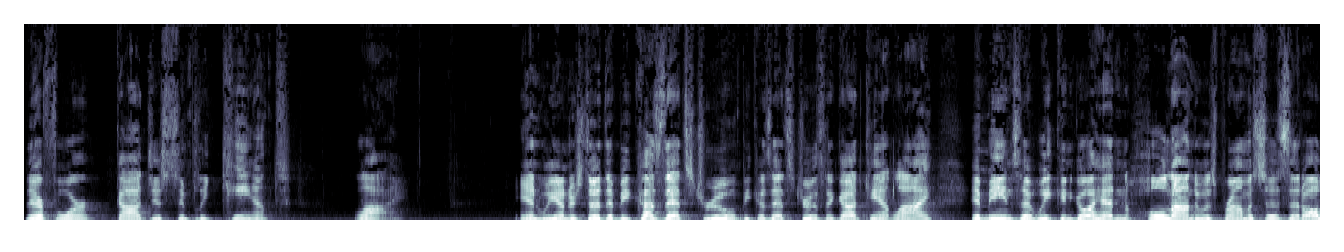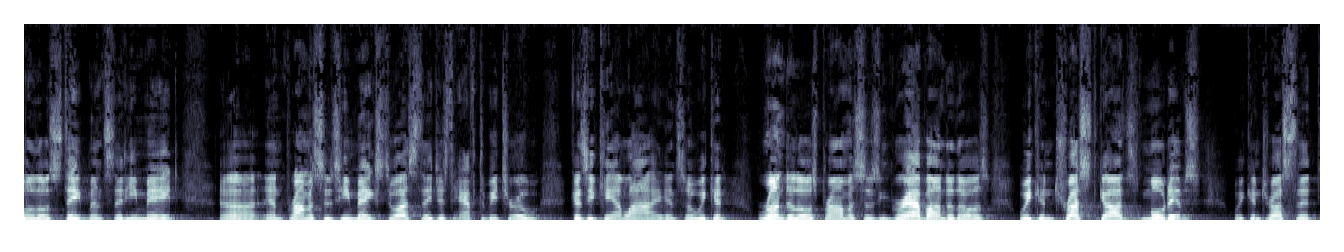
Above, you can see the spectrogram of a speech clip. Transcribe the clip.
therefore, God just simply can't lie. And we understood that because that's true, because that's truth, that God can't lie, it means that we can go ahead and hold on to his promises, that all of those statements that he made uh, and promises he makes to us, they just have to be true because he can't lie. And so we can run to those promises and grab onto those. We can trust God's motives. We can trust that,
